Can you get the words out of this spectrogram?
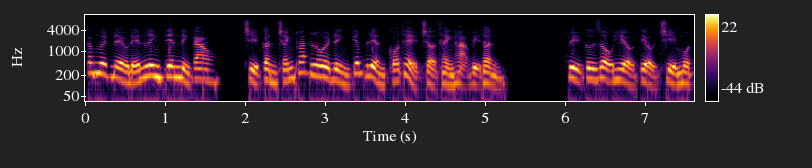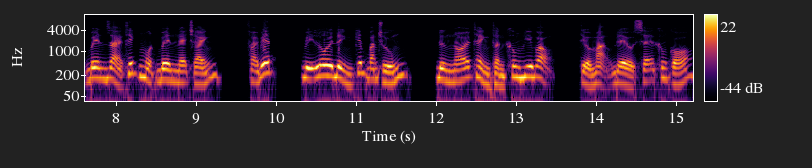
Các ngươi đều đến linh tiên đỉnh cao, chỉ cần tránh thoát lôi đỉnh kiếp liền có thể trở thành hạ vị thần. Hủy cư dậu hiểu tiểu chỉ một bên giải thích một bên né tránh, phải biết, bị lôi đỉnh kiếp bắn chúng, đừng nói thành thần không hy vọng, tiểu mạng đều sẽ không có.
